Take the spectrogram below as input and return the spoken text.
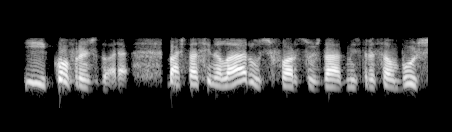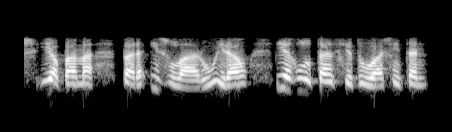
e confrangedora. Basta assinalar os esforços da administração Bush e Obama para isolar o Irão e a relutância do Washington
